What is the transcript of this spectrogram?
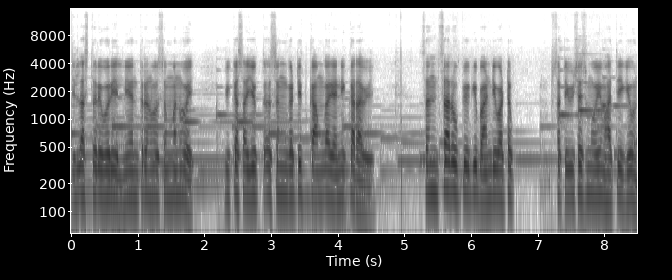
जिल्हास्तरीयवरील नियंत्रण व समन्वय विकास आयुक्त असंघटित कामगार यांनी करावे. संसार उपयोगी भांडी वाटपसाठी विशेष मोहीम हाती घेऊन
